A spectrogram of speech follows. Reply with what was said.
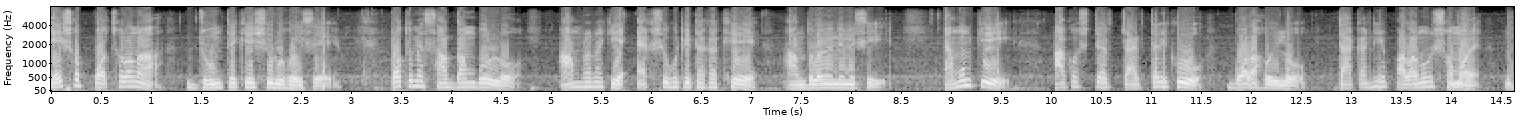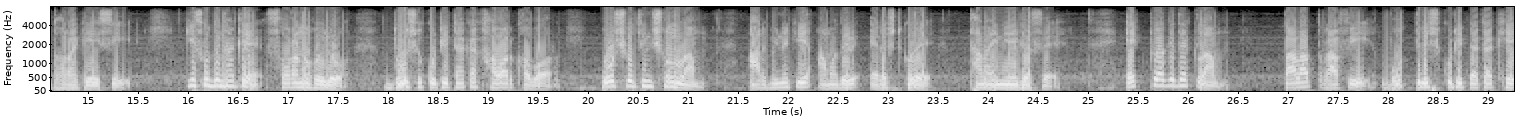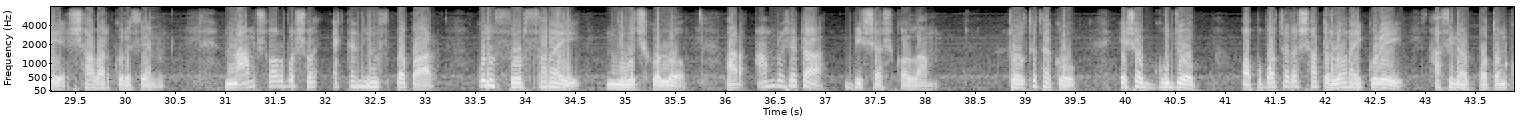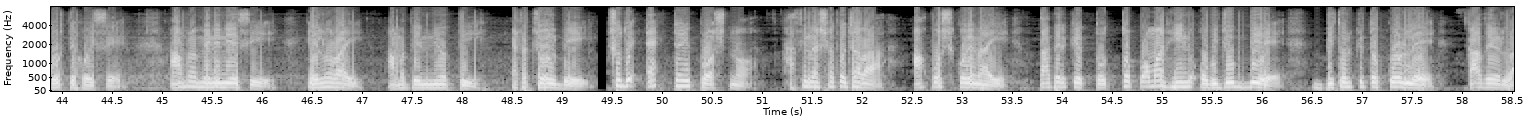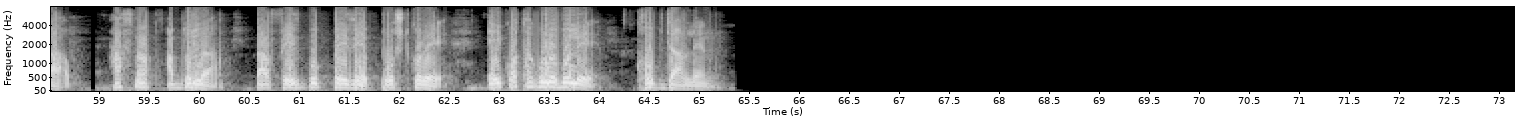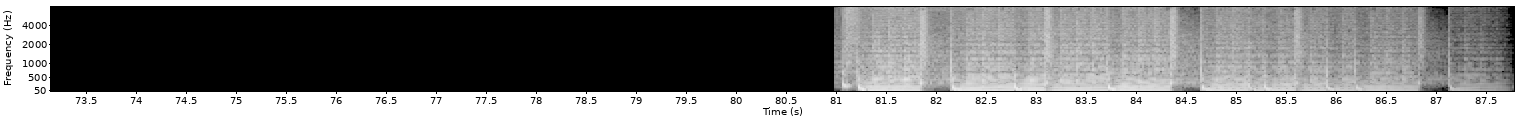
এসব প্রচলনা জুন থেকেই শুরু হয়েছে। প্রথমে সাদ্দাম বলল, আমরা নাকি একশো কোটি টাকা খেয়ে আন্দোলনে নেমেছি। এমনকি আগস্টের চার তারিখও বলা হইল, টাকা নিয়ে পালানোর সময় ধরা গিয়েছি কিছুদিন আগে সরানো হইল দুশো কোটি টাকা খাওয়ার খবর। পরশু দিন শুনলাম, আর্মি নাকি আমাদের অ্যারেস্ট করে থানায় নিয়ে গেছে। একটু আগে দেখলাম তালাত রাফি বত্রিশ কোটি টাকা খেয়ে সাবার করেছেন। নাম সর্বস্ব একটা নিউজ পেপার কোনো সোর্স ছাড়াই নিউজ করল। আর আমরা সেটা বিশ্বাস করলাম। চলতে থাকুক, এসব গুজব অপপ্রচারের সাথে লড়াই করেই হাসিনার পতন করতে হয়েছে। আমরা মেনে নিয়েছি, এ লড়াই আমাদের নিয়তি, এটা চলবেই। শুধু একটাই প্রশ্ন, হাসিনার সাথে যারা আপোষ করে নাই তাদেরকে তথ্য প্রমাণহীন অভিযোগ দিয়ে বিতর্কিত করলে কাজের লাভ। হাসনাত আবদুল্লাহ তার ফেসবুক পেজে পোস্ট করে এই কথাগুলো বলে ক্ষোভ জানলেন।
